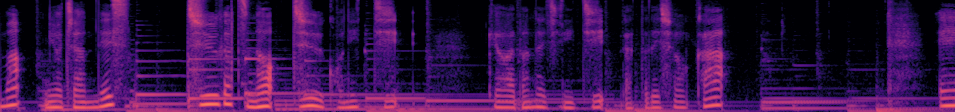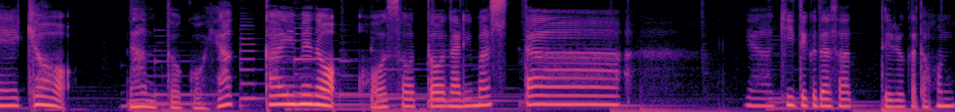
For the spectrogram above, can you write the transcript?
んはみおちゃんです。10月の15日。今日はどんな一日だったでしょうか？えー、今日なんと500回目の放送となりました。いや聞いてくださってる方本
